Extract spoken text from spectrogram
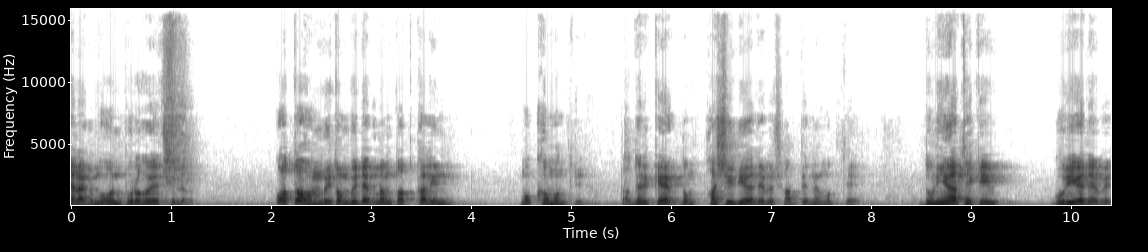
এর আগে মোহনপুর হয়েছিল। কত হম্বিতম্বি দেখলাম তৎকালীন মুখ্যমন্ত্রী। তাদেরকে একদম ফাঁসি দিয়ে দেবে সাত দিনের মধ্যে। দুনিয়া থেকে গুড়িয়ে দেবে।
